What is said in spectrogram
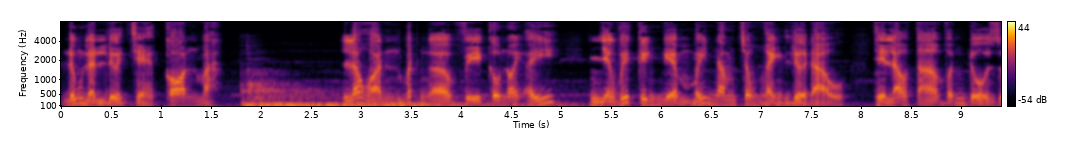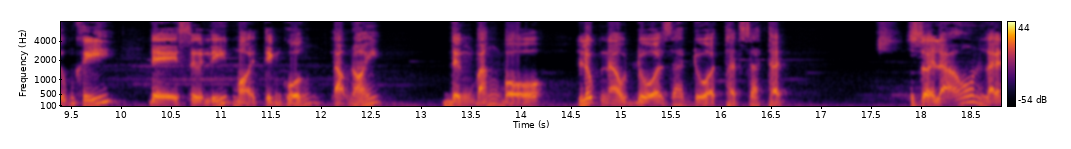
Đúng là lừa trẻ con mà. Lão Hoàn bất ngờ vì câu nói ấy, Nhưng với kinh nghiệm mấy năm trong ngành lừa đảo Thì lão ta vẫn đủ dũng khí Để xử lý mọi tình huống. Lão nói, Đừng báng bổ, Lúc nào đùa ra đùa thật ra thật. Rồi lão lại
